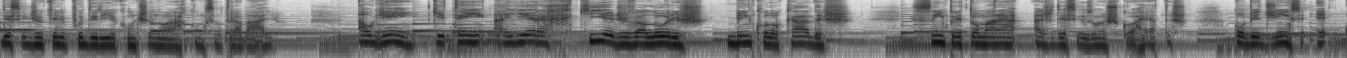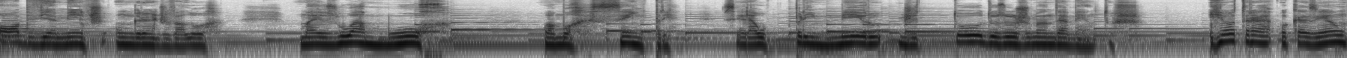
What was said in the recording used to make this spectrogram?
decidiu que ele poderia continuar com seu trabalho. Alguém que tem a hierarquia de valores bem colocadas sempre tomará as decisões corretas. A obediência é obviamente um grande valor, mas o amor, o amor sempre será o primeiro de todos os mandamentos. Em outra ocasião,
